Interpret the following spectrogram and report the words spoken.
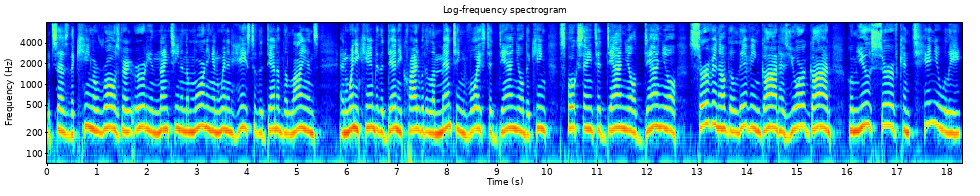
it says, the king arose very early in 19 in the morning and went in haste to the den of the lions And when he came to the den, he cried with a lamenting voice to Daniel. The king spoke, saying to Daniel, Daniel, servant of the living God, has your God, whom you serve continually,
